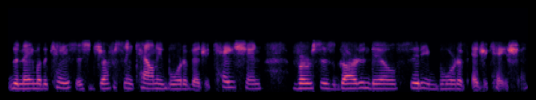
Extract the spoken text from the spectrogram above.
the name of the case is Jefferson County Board of Education versus Gardendale City Board of Education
